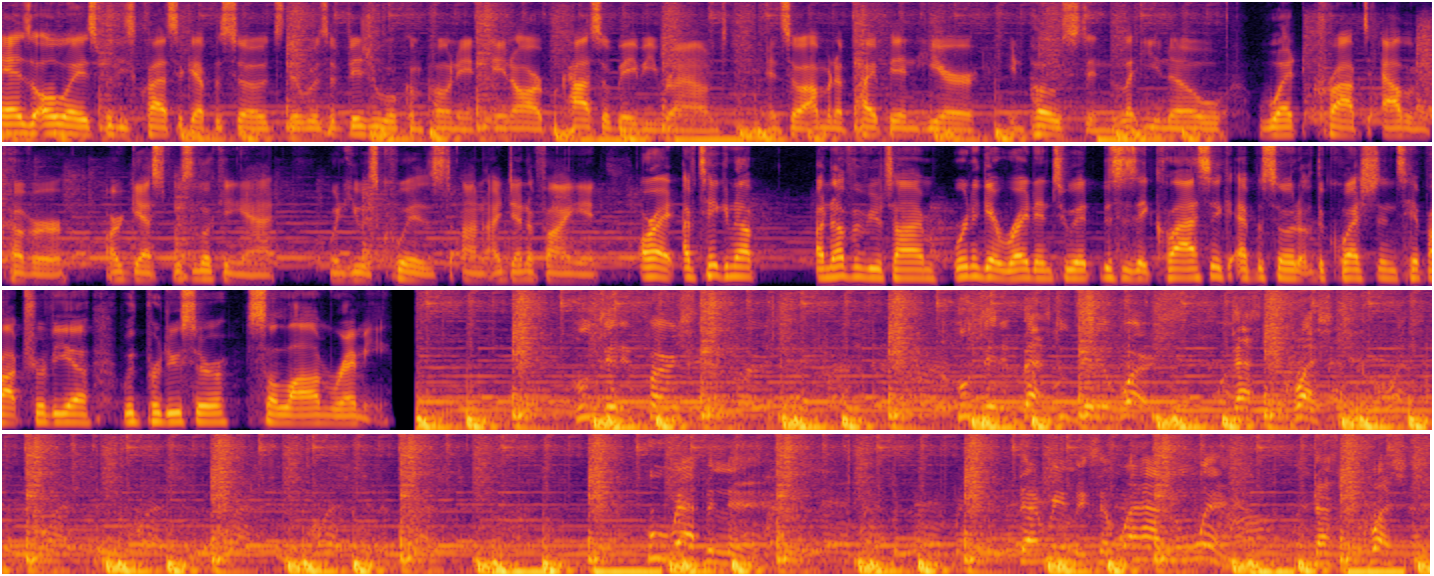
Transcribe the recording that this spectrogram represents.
As always, for these classic episodes, there was a visual component in our Picasso Baby round. And so I'm going to pipe in here in post and let you know what cropped album cover our guest was looking at when he was quizzed on identifying it. All right, I've taken up enough of your time. We're going to get right into it. This is a classic episode of the Questions Hip Hop Trivia with producer Salaam Remi. Question. Who rapping there? That remix and what happened when? That's the question.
